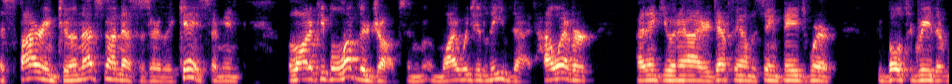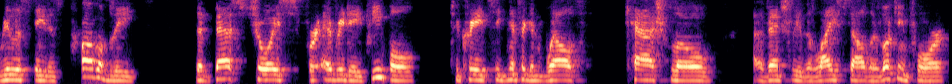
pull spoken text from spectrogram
aspiring to, and that's not necessarily the case. I mean, a lot of people love their jobs, and why would you leave that? However, I think you and I are definitely on the same page where we both agree that real estate is probably the best choice for everyday people to create significant wealth cash flow, eventually the lifestyle they're looking for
